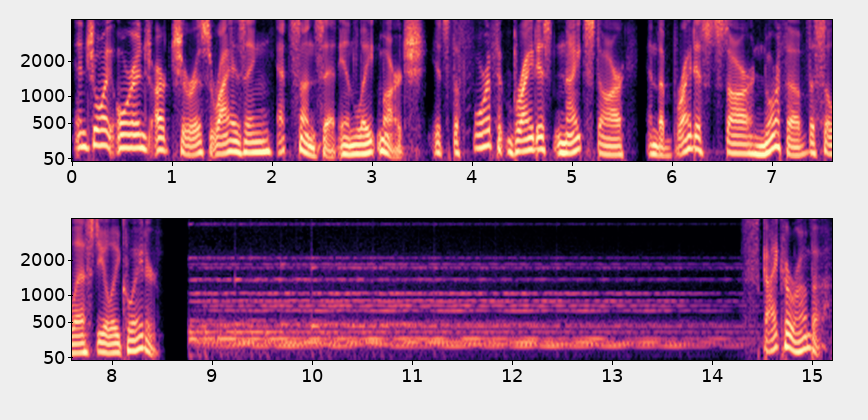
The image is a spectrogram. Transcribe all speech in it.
enjoy orange Arcturus rising at sunset in late March. It's the fourth brightest night star and the brightest star north of the celestial equator. Sky Caramba.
